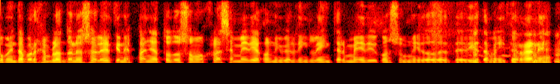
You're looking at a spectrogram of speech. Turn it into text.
Comenta, por ejemplo, Antonio Soler que en España todos somos clase media con nivel de inglés intermedio y consumidores de dieta mediterránea.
